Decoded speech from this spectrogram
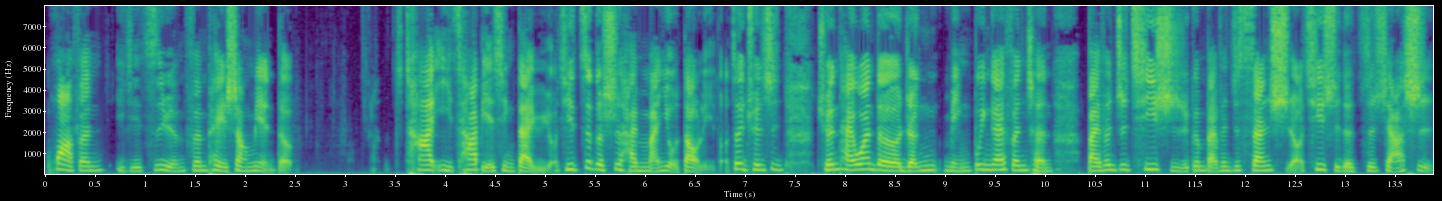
划分以及资源分配上面的。差异、差别性待遇哦，其实这个是还蛮有道理的。这全是全台湾的人民不应该分成百分之七十跟百分之三十哦，七十的直辖市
